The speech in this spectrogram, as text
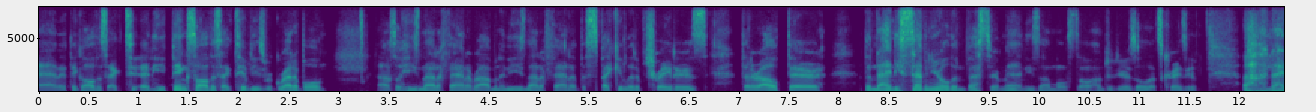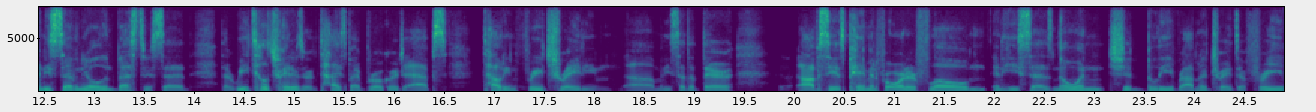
and I think all this acti- and he thinks all this activity is regrettable. Uh, so he's not a fan of Robin, and He's not a fan of the speculative traders that are out there. The 97 year old investor, man, he's almost 100 years old. That's crazy. A 97 year old investor said that retail traders are enticed by brokerage apps touting free trading. Um, and he said that they're obviously his payment for order flow. And he says, No one should believe Robinhood trades are free.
